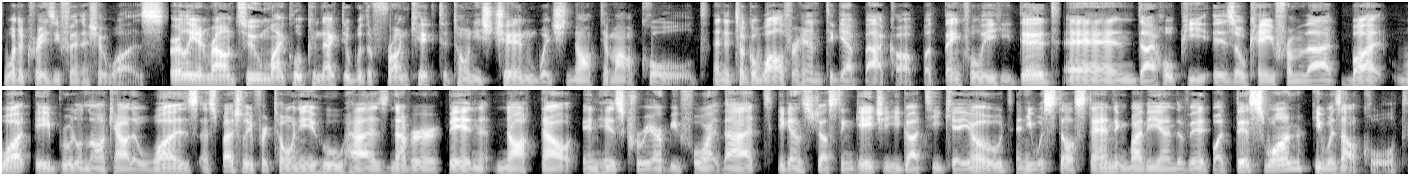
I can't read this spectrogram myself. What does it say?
what a crazy finish it was. Early in round two, Michael connected with a front kick to Tony's chin, which knocked him out cold. And it took a while for him to get back up, but thankfully he did, and I hope he is okay from that. But what a brutal knockout it was, especially for Tony, who has never been knocked out in his career before that. Against Justin Gaethje, he got TKO'd and he was still standing by the end of it. But this one, he was out cold,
